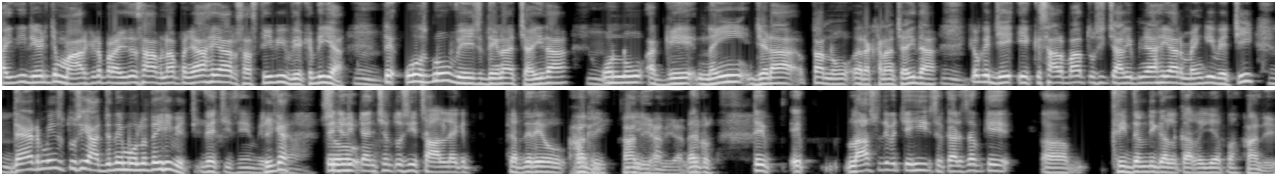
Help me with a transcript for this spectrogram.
ਅੱਜ ਦੀ ਡੇਟ 'ਚ ਮਾਰਕੀਟ ਪ੍ਰਾਈਸ ਦੇ ਹਿਸਾਬ ਨਾਲ 50000 ਸਸਤੀ ਵੀ ਵਿਕਦੀ ਆ ਤੇ ਉਸ ਨੂੰ ਵੇਚ ਦੇਣਾ ਚਾਹੀਦਾ। ਉਹਨੂੰ ਅੱਗੇ ਨਹੀਂ ਜਿਹੜਾ ਤੁਹਾਨੂੰ ਰੱਖਣਾ ਚਾਹੀਦਾ। ਕਿਉਂਕਿ ਜੇ 1 ਸਾਲ ਬਾਅਦ ਤੁਸੀਂ 40 50000 ਮਹਿੰਗੀ ਵੇਚੀ। ਦੈਟ ਮੀਨਸ ਤੁਸੀਂ ਅੱਜ ਦੇ ਮੁੱਲ ਤੇ ਹੀ ਵੇਚੀ। ਵੇਚੀ ਸੇਮ ਠੀਕ ਹੈ? ਤੇ ਜਿਹੜੀ ਟੈਨਸ਼ਨ ਤੁਸੀਂ ਸਾਲ ਲੈ ਕੇ ਫਿਰਦੇ ਰਹੇ ਹੋ ਹਾਂਜੀ। ਹਾਂਜੀ ਹਾਂਜੀ ਬਿਲਕੁਲ। ਤੇ ਲਾਸਟ ਦੇ ਵਿੱਚ ਇਹੀ ਸਰਕਾਰੀ ਸਾਹਿਬ ਕਿ ਖਰੀਦਣ ਦੀ ਗੱਲ ਕਰ ਰਹੀ ਹੈ ਆਪਾਂ। ਹਾਂਜੀ।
